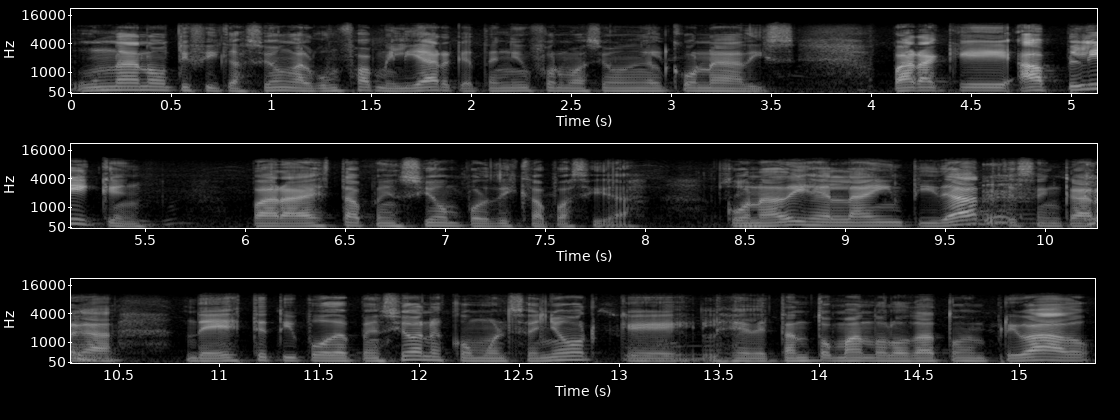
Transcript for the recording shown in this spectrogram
una notificación a algún familiar que tenga información en el CONADIS para que apliquen para esta pensión por discapacidad. CONADIS es la entidad que se encarga de este tipo de pensiones, como el señor que le están tomando los datos en privado,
